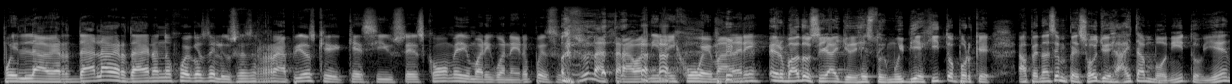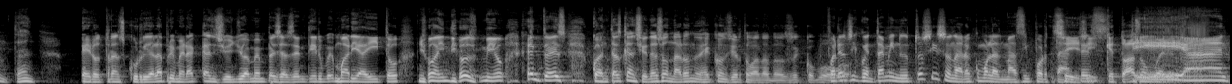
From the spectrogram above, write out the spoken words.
Pues la verdad, la verdad eran unos juegos de luces rápidos que, que si usted es como medio marihuanero, pues es una traba ni la hijo de madre. Hermano, sí, ay, yo dije, estoy muy viejito porque apenas empezó, yo dije, ay, tan bonito, bien, tan. Pero transcurrida la primera canción, yo ya me empecé a sentir mareadito. Yo, ay, Dios mío. Entonces, ¿cuántas canciones sonaron en ese concierto? Mano? no sé cómo. Fueron 50 minutos y sonaron como las más importantes. Sí, sí, que todas son buenas.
